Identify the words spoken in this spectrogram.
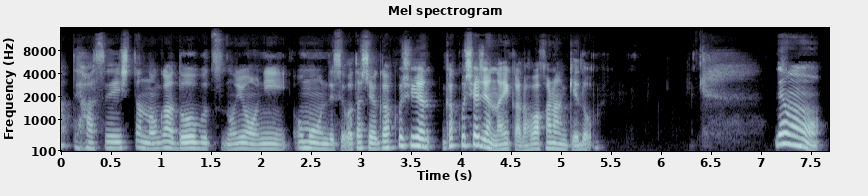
って派生したのが動物のように思うんですよ。私は学者学者じゃないからわからんけど。でも、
